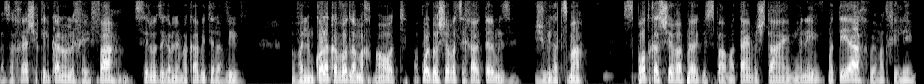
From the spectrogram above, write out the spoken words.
אז אחרי שקלקלנו לחיפה, עשינו את זה גם למכבי תל אביב. אבל עם כל הכבוד למחמאות, הפועל באר שבע צריכה יותר מזה, בשביל עצמה. ספורטקאסט 7, פרק מספר 202, יניב, פתיח ומתחילים.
